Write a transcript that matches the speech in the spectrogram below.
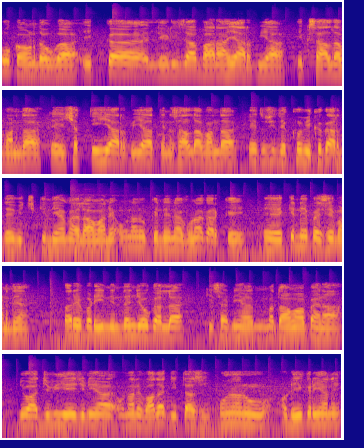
ਉਹ ਕੌਣ ਦਊਗਾ? ਇੱਕ ਲੇਡੀਜ਼ ਦਾ 12000 ਰੁਪਇਆ 1 ਸਾਲ ਦਾ ਬਣਦਾ ਤੇ 36000 ਰੁਪਇਆ 3 ਸਾਲ ਦਾ ਬਣਦਾ। ਤੇ ਤੁਸੀਂ ਦੇਖੋ ਵੀ ਇੱਕ ਘਰ ਦੇ ਵਿੱਚ ਕਿੰਨੀਆਂ ਮਹਿਲਾਵਾਂ ਨੇ, ਉਹਨਾਂ ਨੂੰ ਕਿੰਨੇ ਨਾਲ ਗੁਣਾ ਕਰਕੇ ਇਹ ਕਿੰਨੇ ਪੈਸੇ ਬਣਦੇ ਆ। ਪਰ ਇਹ ਬੜੀ ਨਿੰਦਨਯੋਗ ਗੱਲ ਆ ਕਿ ਸਾਡੀਆਂ ਮਾਤਾਵਾਂ, ਭੈਣਾਂ ਜੋ ਅੱਜ ਵੀ ਇਹ ਜਿਹੜੀਆਂ ਉਹਨਾਂ ਨੇ ਵਾਅਦਾ ਕੀਤਾ ਸੀ, ਉਹਨਾਂ ਨੂੰ ਉਡੀਕ ਰਹੀਆਂ ਨੇ।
